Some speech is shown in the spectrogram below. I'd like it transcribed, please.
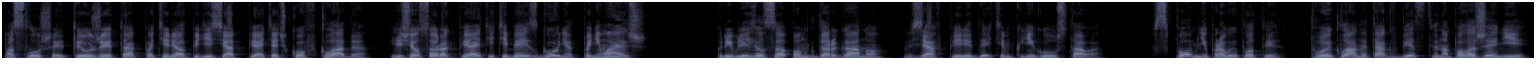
«Послушай, ты уже и так потерял 55 очков вклада. Еще 45, и тебя изгонят, понимаешь?» Приблизился он к Даргану, взяв перед этим книгу устава. «Вспомни про выплаты. Твой клан и так в бедственном положении,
